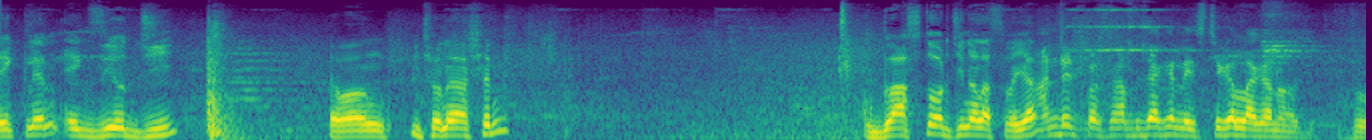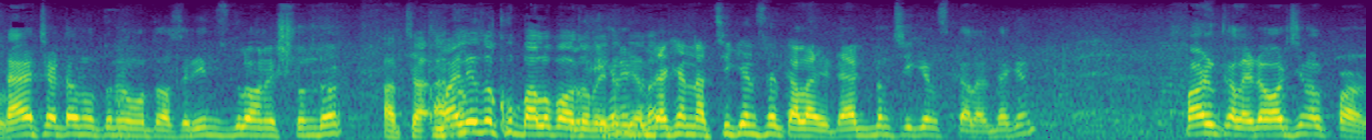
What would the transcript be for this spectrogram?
দেখলেন এক্সিও জি এবং পিছনে আসেন। গ্লাস তো অরিজিনাল আছে ভাইয়া। হান্ড্রেড পার্সেন্ট আপনি দেখেন স্টিকার লাগানো আছে। টায়ার চারটা নতুনের মতো আছে। রিমসগুলো অনেক সুন্দর। আচ্ছা মাইলেজও খুব ভালো পাওয়া যাবে এটা এখানে না? দেখেন না চিকেন্সের কালার এটা একদম চিকেন্স কালার দেখেন। পার্ল কালার এটা অরিজিনাল পার্ল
